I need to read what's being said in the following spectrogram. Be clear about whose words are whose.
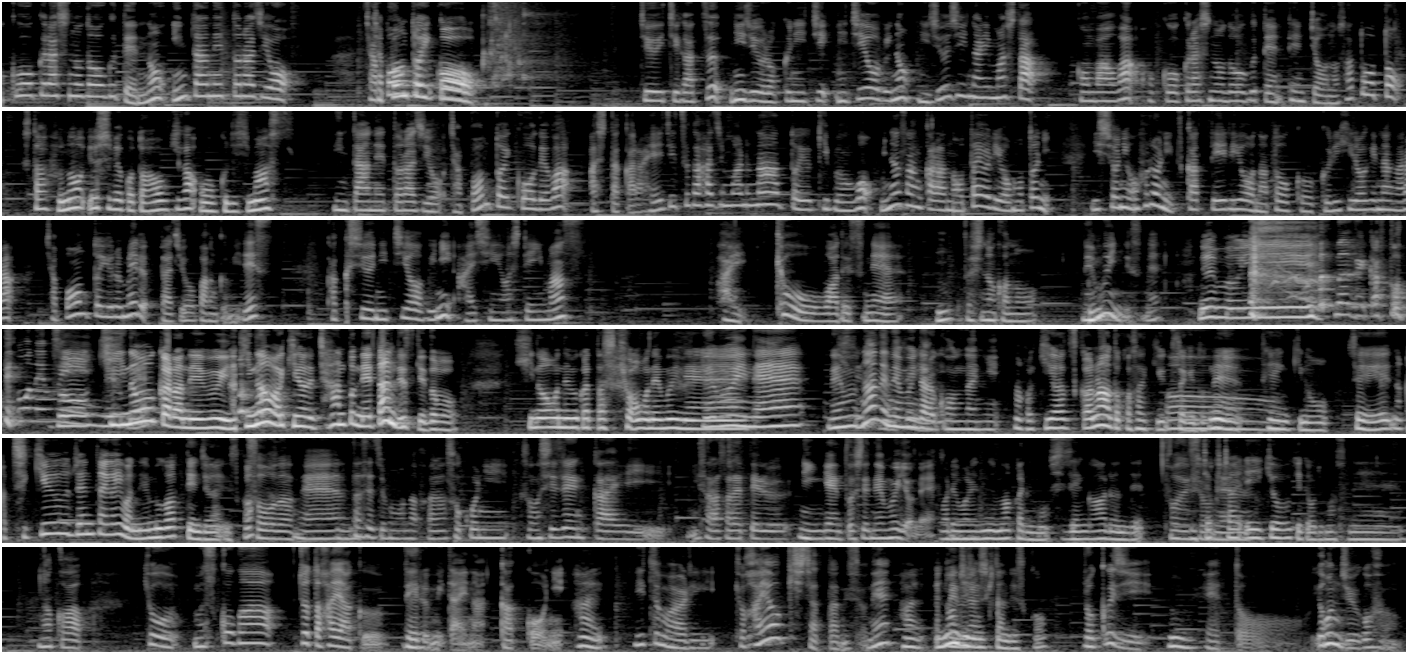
Speaker 1: 北欧暮らしの道具店のインターネットラジオ。チ
Speaker 2: ャポンと行こ
Speaker 1: う。11月26日日曜日の20時になりました。こんばんは。北欧暮らしの道具店店長の佐藤と。
Speaker 2: スタッフの吉部こと青木がお送りします。
Speaker 1: インターネットラジオチャポンと行こうでは明日から平日が始まるなという気分を皆さんからのお便りをもとに一緒にお風呂に使っているようなトークを繰り広げながらチャポンと緩めるラジオ番組です。各週日曜日に配信をしています。はい、今日はですね、私なんかあの眠いんですね。
Speaker 2: 眠い。
Speaker 1: なぜかとても眠い、
Speaker 2: そう、昨日から眠い。昨日は昨日でちゃんと寝たんですけど、昨日も眠かったし、今日も眠いね。
Speaker 1: 眠いね。眠なんで眠いんだろうこんなに。
Speaker 2: なんか気圧かなとかさっき言ってたけどね。天気のせい。なんか地球全体が今眠がってんじゃないですか？
Speaker 1: そうだね、うん、私たちもだからそこにその自然界にさらされてる人間として眠いよね。
Speaker 2: 我々の中にも自然があるんでそうですよ、ね、めちゃくちゃ影響を受けておりますね。
Speaker 1: なんか今日息子がちょっと早く出るみたいな学校に、
Speaker 2: はい、
Speaker 1: いつもより今日早起きしちゃったんですよね。
Speaker 2: はい。え、何時に起きたんですか？
Speaker 1: 六時、うん、えっ、と、四十五分。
